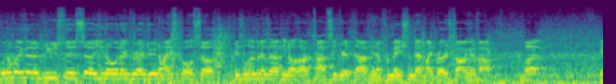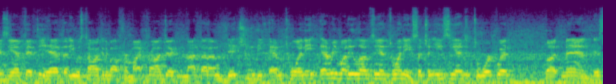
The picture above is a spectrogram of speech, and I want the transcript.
when am I gonna use this, uh, you know, when I graduate high school? So here's a little bit of the, you know, uh, top secret uh, information that my brother's talking about. But Here's the M50 head that he was talking about for my project. Not that I'm ditching the M20. Everybody loves the M20. It's such an easy engine to work with. But man, this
